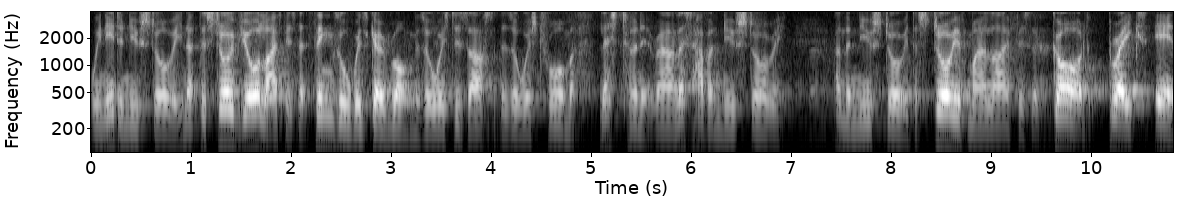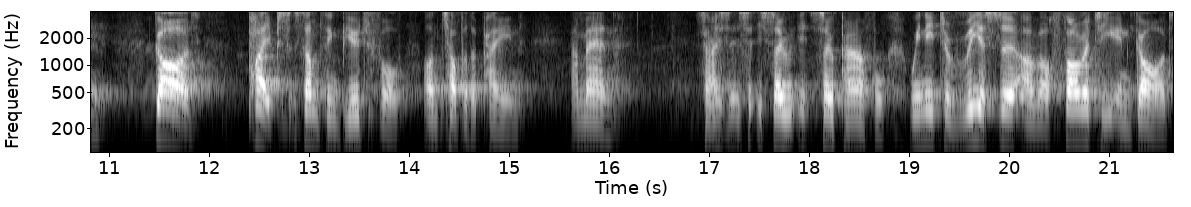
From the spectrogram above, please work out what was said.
We need a new story. You know, if the story of your life is that things always go wrong, there's always disaster, there's always trauma, let's turn it around. Let's have a new story. And the new story, the story of my life is that God breaks in. God pipes something beautiful on top of the pain. Amen. So it's, it's, so, it's so powerful. We need to reassert our authority in God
